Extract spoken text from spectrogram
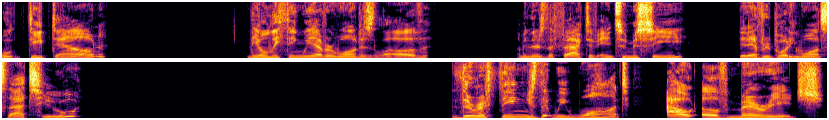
Well, deep down, the only thing we ever want is love. I mean, there's the fact of intimacy that everybody wants that too. There are things that we want out of marriage.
